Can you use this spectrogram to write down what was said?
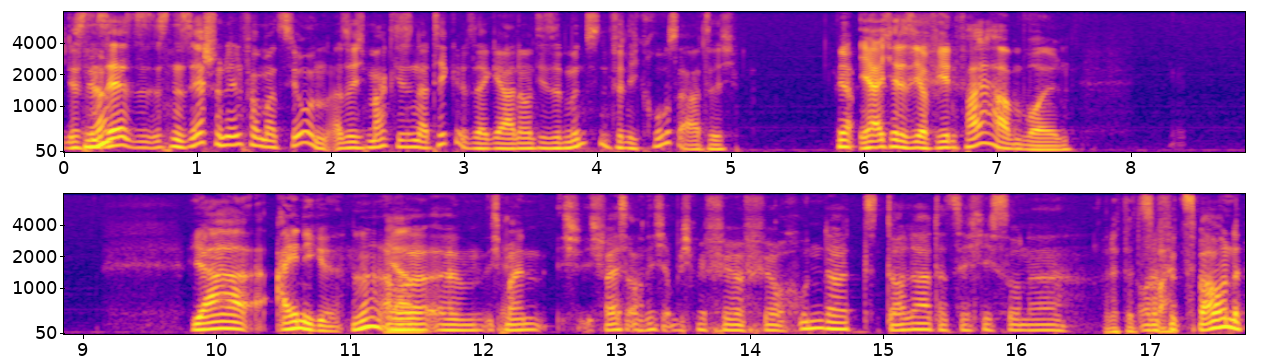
Das ist, ja? eine sehr, das ist eine sehr schöne Information. Also ich mag diesen Artikel sehr gerne und diese Münzen finde ich großartig. Ja. Ja, ich hätte sie auf jeden Fall haben wollen. Ja, einige, ne? Aber Ja. ähm, ich meine, ich, ich weiß auch nicht, ob ich mir für, für 100 Dollar tatsächlich so eine. Oder für Oder für 200,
